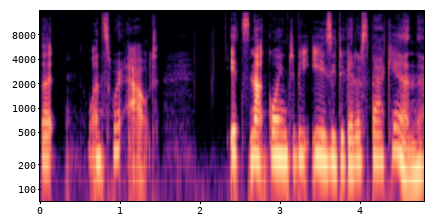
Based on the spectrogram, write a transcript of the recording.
But once we're out, it's not going to be easy to get us back in.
